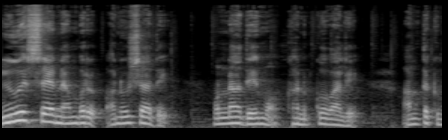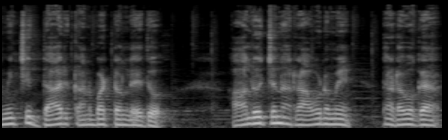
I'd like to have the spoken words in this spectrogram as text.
యుఎస్ఏ నెంబరు అనూషాది ఉన్నదేమో కనుక్కోవాలి. అంతకు మించి దారి కనబడటం లేదు. ఆలోచన రావడమే తడవగా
